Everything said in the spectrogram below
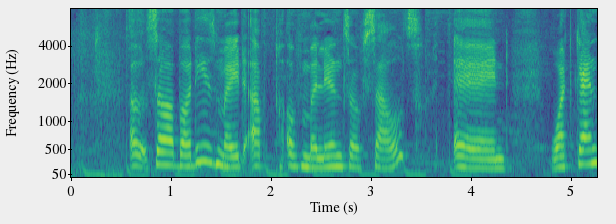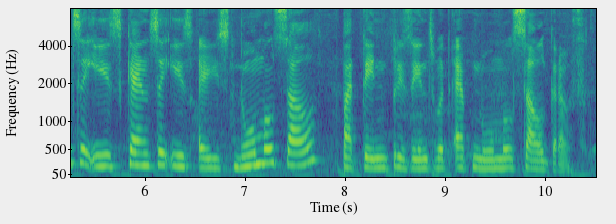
Oh, so our body is made up of millions of cells, and what cancer is, cancer is a normal cell, but then presents with abnormal cell growth.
